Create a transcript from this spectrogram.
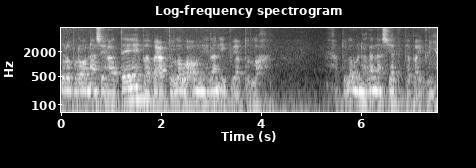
pira-pira nasihate bapak Abdullah wa ummi lan ibu Abdullah. Abdullah mendengarkan nasihat bapak ibunya.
